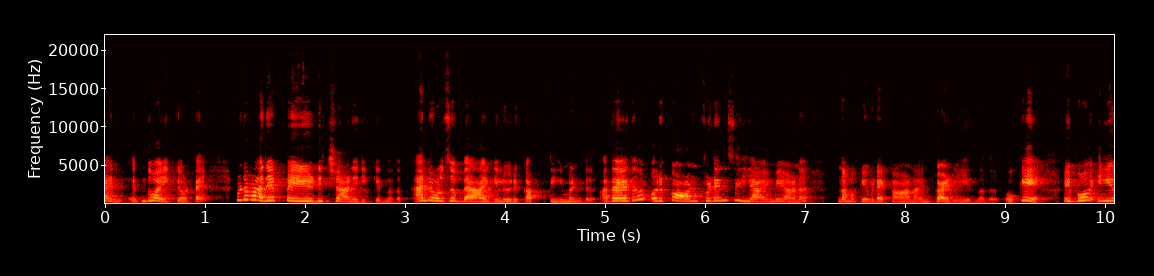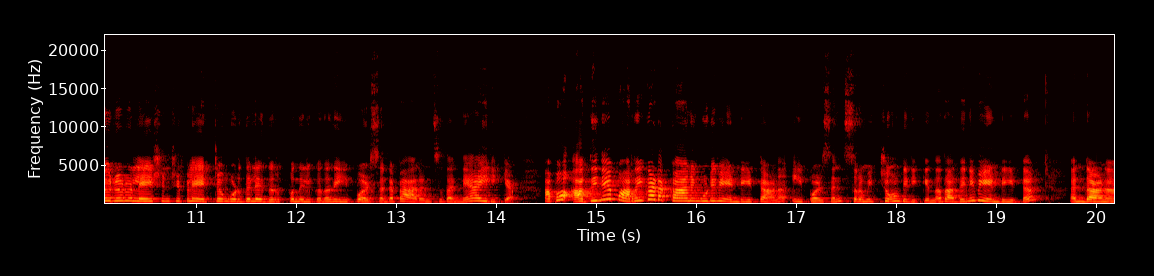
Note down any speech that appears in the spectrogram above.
മെൻ എന്തോ ആയിക്കോട്ടെ ഇവിടെ വളരെ പേടിച്ചാണ് ഇരിക്കുന്നത്. ആൻഡ് ഓൾസോ ബാഗിൽ ഒരു കത്തിയുമുണ്ട് അതായത് ഒരു കോൺഫിഡൻസ് ഇല്ലായ്മയാണ് നമുക്കിവിടെ കാണാൻ കഴിയുന്നത്. ഓക്കെ ഇപ്പോൾ ഈ ഒരു റിലേഷൻഷിപ്പിൽ ഏറ്റവും കൂടുതൽ എതിർപ്പ് നിൽക്കുന്നത് ഈ പേഴ്സന്റെ പാരൻസ് തന്നെ ആയിരിക്കാം. അപ്പോൾ അതിനെ മറികടക്കാനും കൂടി വേണ്ടിയിട്ടാണ് ഈ പേഴ്സൺ ശ്രമിച്ചുകൊണ്ടിരിക്കുന്നത് അതിന് വേണ്ടിയിട്ട് എന്താണ്?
